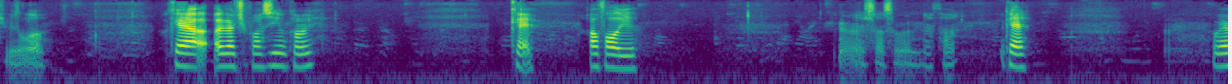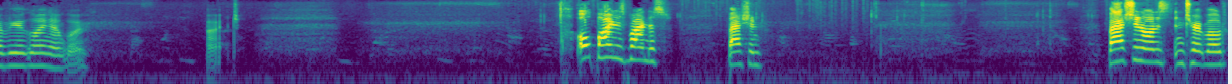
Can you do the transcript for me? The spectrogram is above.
She was low. Okay, I, I got your posse. I'm coming. Okay. I'll follow you. I saw someone, I thought. Okay. Wherever you're going, I'm going. Alright. Oh, behind us, behind us. Bastion. Bastion on in turret mode.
